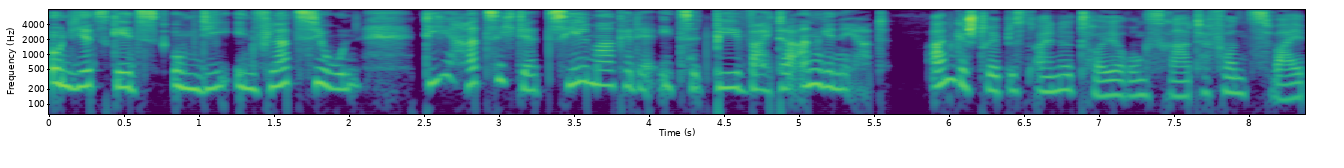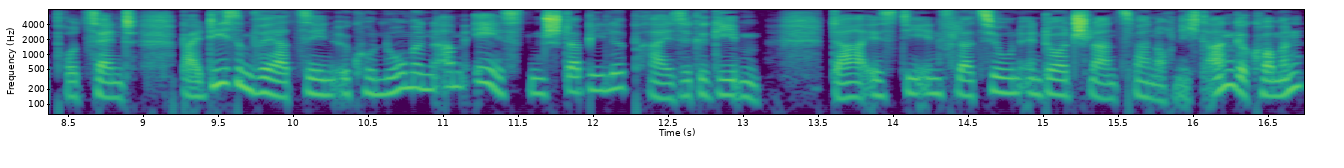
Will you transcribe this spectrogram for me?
Und jetzt geht's um die Inflation. Die hat sich der Zielmarke der EZB weiter angenähert. Angestrebt ist eine Teuerungsrate von 2 Prozent. Bei diesem Wert sehen Ökonomen am ehesten stabile Preise gegeben. Da ist die Inflation in Deutschland zwar noch nicht angekommen,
